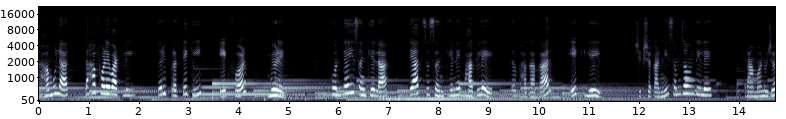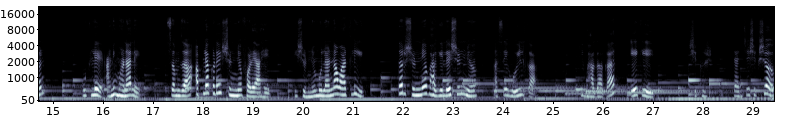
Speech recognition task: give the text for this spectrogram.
दहा मुलात दहा फळे वाटली तरी प्रत्येकी एक फळ मिळेल. कोणत्याही संख्येला त्याच संख्येने भागले तर भागाकार एक येईल शिक्षकांनी समजावून दिले. रामानुजन उठले आणि म्हणाले समजा आपल्याकडे शून्य फळे आहेत ती शून्य मुलांना वाटली तर शून्य भागिले शून्य असे होईल का? की भागाकार एक येईल. शिक त्यांचे शिक्षक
